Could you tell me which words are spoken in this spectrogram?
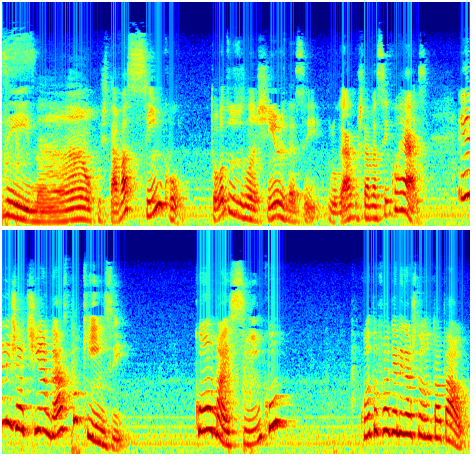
15? Não, custava 5. Todos os lanchinhos desse lugar custavam 5 reais. Ele já tinha gasto 15. Com mais 5, quanto foi que ele gastou no total?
